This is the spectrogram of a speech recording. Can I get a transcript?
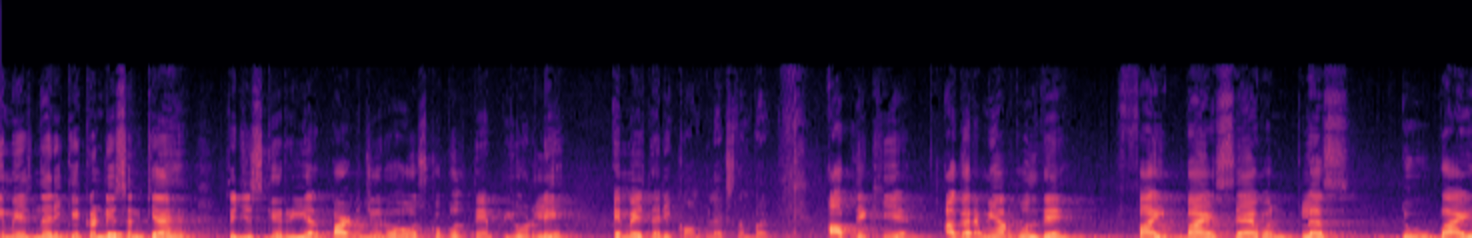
इमेजनरी की कंडीशन क्या है? तो जिसकी रियल पार्ट ज़ीरो हो, उसको बोलते हैं प्योरली इमेजनरी कॉम्प्लेक्स नंबर आप देखिए, अगर हम यहाँ बोल दें five by seven plus two by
